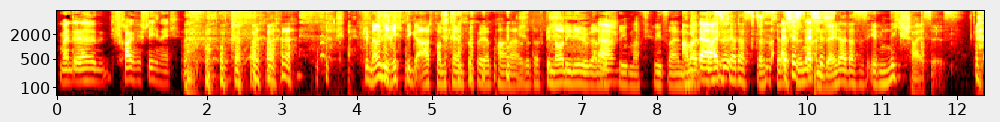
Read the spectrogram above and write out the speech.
Moment, äh, die Frage verstehe ich nicht. genau die richtige Art von Kämpfe für Japaner. Also das ist genau die, die du gerade ähm, beschrieben hast, wie es sein soll. Aber das also, ist ja das, das, ist ja das Schöne ist, an Zelda, dass es eben nicht scheiße ist.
